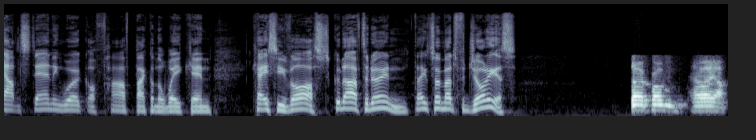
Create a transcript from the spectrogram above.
outstanding work off halfback on the weekend. Casey Voss, good afternoon. Thanks so much for joining us. No problem. How are you?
